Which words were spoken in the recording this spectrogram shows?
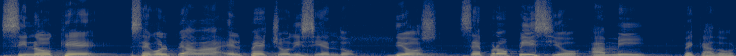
sino que se golpeaba el pecho diciendo, Dios, sé propicio a mí, pecador.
